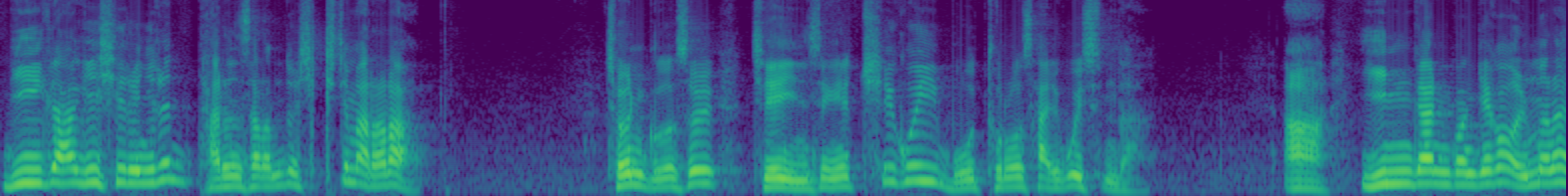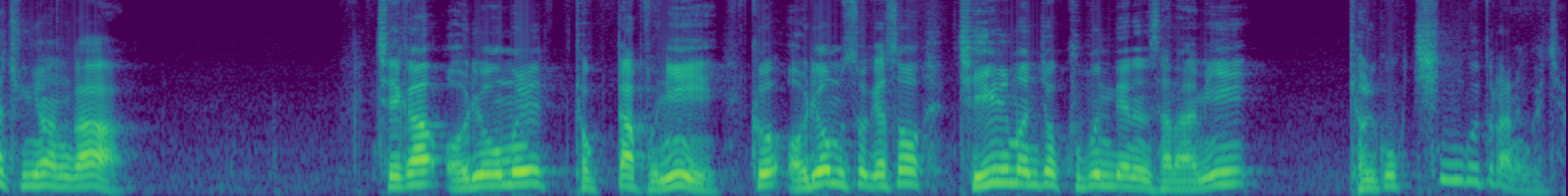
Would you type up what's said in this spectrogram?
네가 하기 싫은 일은 다른 사람도 시키지 말아라. 전 그것을 제 인생의 최고의 모토로 살고 있습니다. 아, 인간관계가 얼마나 중요한가? 제가 어려움을 겪다 보니 그 어려움 속에서 제일 먼저 구분되는 사람이 결국 친구들라는 거죠.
